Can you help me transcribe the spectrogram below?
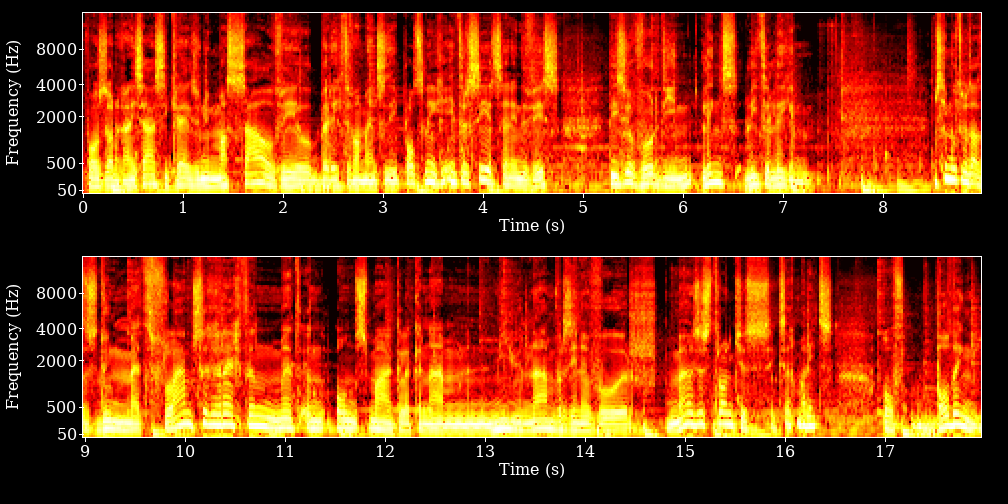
Volgens de organisatie krijgen ze nu massaal veel berichten van mensen die plotseling geïnteresseerd zijn in de vis die ze voordien links lieten liggen. Misschien moeten we dat eens doen met Vlaamse gerechten met een onsmakelijke naam. Een nieuwe naam verzinnen voor muizenstrontjes, ik zeg maar iets. Of bodding.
